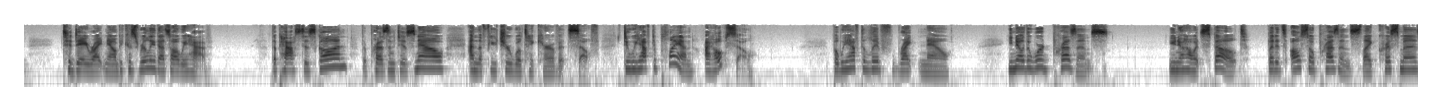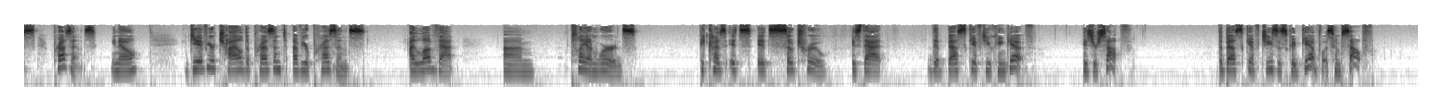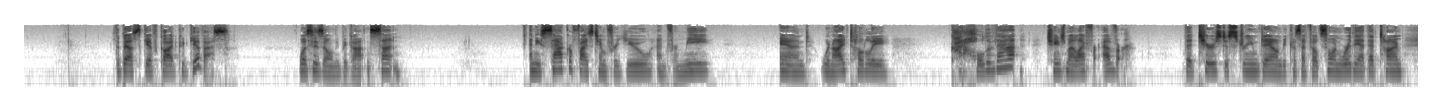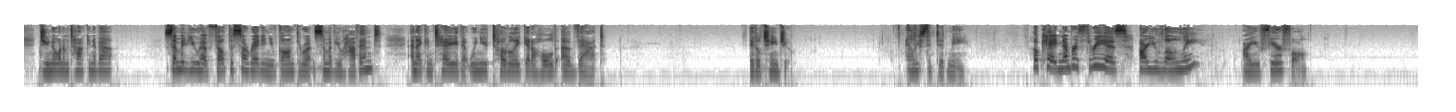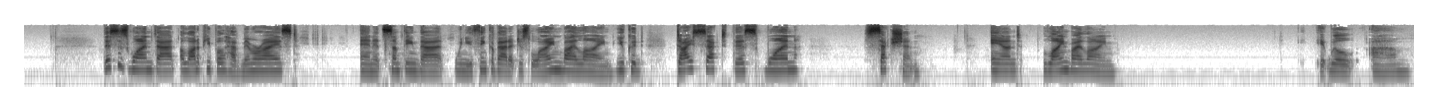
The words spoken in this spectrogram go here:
today right now? Because really, that's all we have. The past is gone, the present is now, and the future will take care of itself. Do we have to plan? I hope so. But we have to live right now. You know, the word presence, you know how it's spelt, but it's also presence, like Christmas presents, you know? Give your child a present of your presence. I love that um, play on words because it's it's so true. Is that the best gift you can give is yourself. The best gift Jesus could give was himself. The best gift God could give us was his only begotten son. And he sacrificed him for you and for me. And when I totally got a hold of that, changed my life forever the tears just streamed down because I felt so unworthy at that time. Do you know what I'm talking about? Some of you have felt this already and you've gone through it, and some of you haven't. And I can tell you that when you totally get a hold of that, it'll change you. At least it did me. Okay, number three is Are you lonely? Are you fearful? This is one that a lot of people have memorized and it's something that when you think about it just line by line, you could dissect this one section and line by line, it will um,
